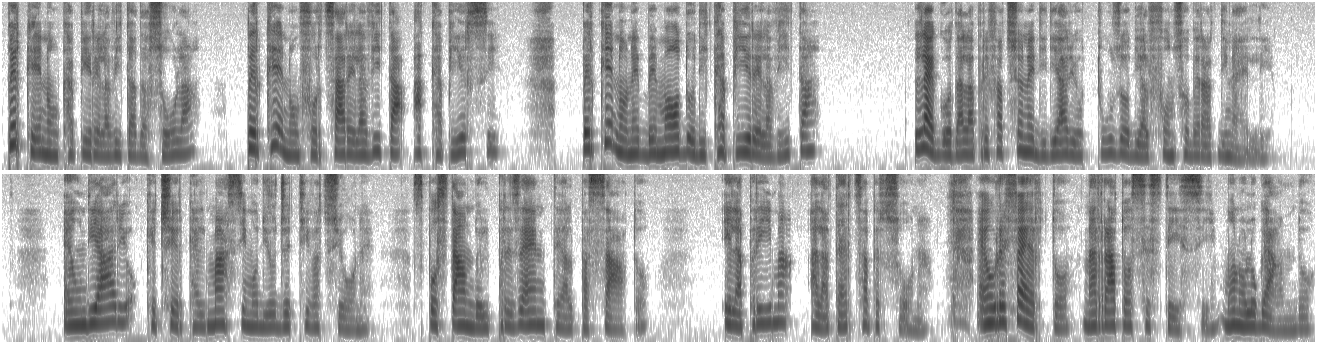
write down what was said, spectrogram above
Perché non capire la vita da sola? Perché non forzare la vita a capirsi? Perché non ebbe modo di capire la vita? Leggo dalla prefazione di Diario Ottuso di Alfonso Berardinelli. È un diario che cerca il massimo di oggettivazione, spostando il presente al passato e la prima alla terza persona. È un referto narrato a se stessi, monologando,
